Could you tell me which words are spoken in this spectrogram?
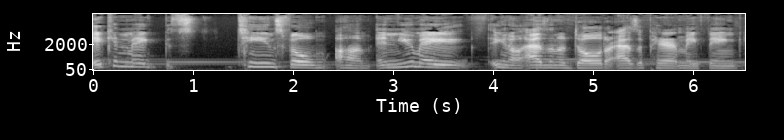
it can make teens feel um, and you may you know as an adult or as a parent may think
